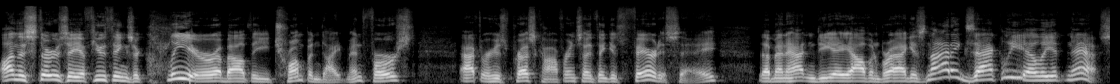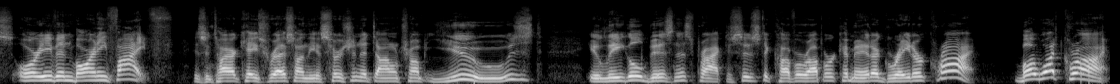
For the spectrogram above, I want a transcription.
on this Thursday, a few things are clear about the Trump indictment. First, after his press conference, I think it's fair to say that Manhattan DA Alvin Bragg is not exactly Eliot Ness or even Barney Fife. His entire case rests on the assertion that Donald Trump used illegal business practices to cover up or commit a greater crime. But what crime?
